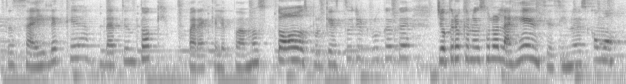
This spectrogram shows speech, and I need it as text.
entonces ahí le queda, date un toque para que le podamos todos, porque esto yo creo que, yo creo que no es solo la agencia, sino es como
